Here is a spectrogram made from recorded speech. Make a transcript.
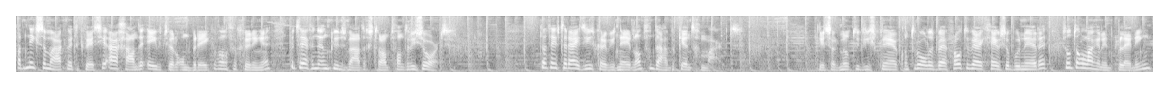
had niks te maken met de kwestie aangaande eventueel ontbreken van vergunningen betreffende een kunstmatig strand van het resort. Dat heeft de Rijksdienst Nederland vandaag bekendgemaakt. Dit soort multidisciplinaire controles bij grote werkgevers op Bonaire stond al langer in de planning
